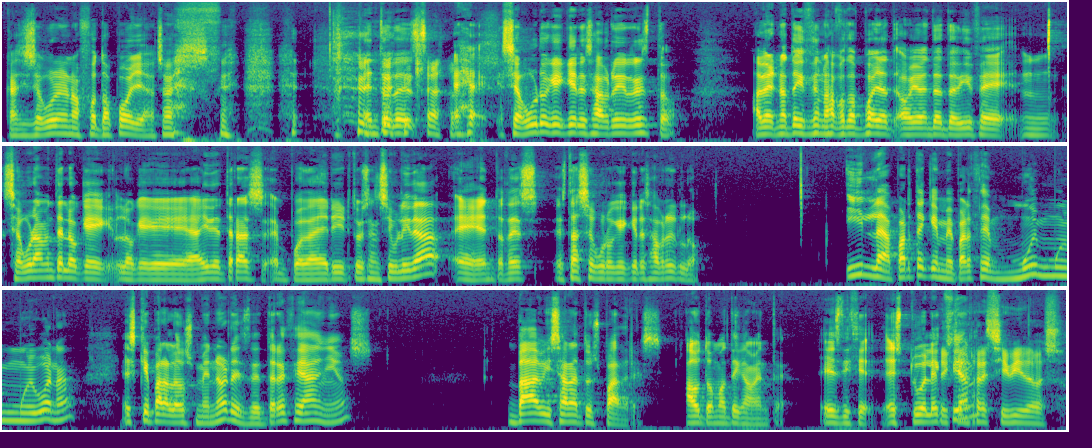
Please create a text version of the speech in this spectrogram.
casi seguro hay una fotopolla, ¿sabes? Entonces, Claro. eh, ¿seguro que quieres abrir esto? A ver, no te dice una fotopolla, obviamente te dice, mm, seguramente lo que, lo que hay detrás puede herir tu sensibilidad, entonces, ¿estás seguro que quieres abrirlo? Y la parte que me parece muy, muy, muy buena es que para los menores de 13 años va a avisar a tus padres automáticamente. Es decir, es tu Y que has elección. recibido eso.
